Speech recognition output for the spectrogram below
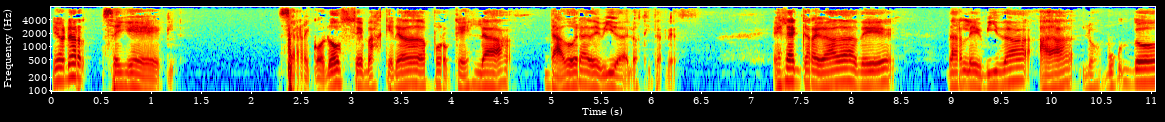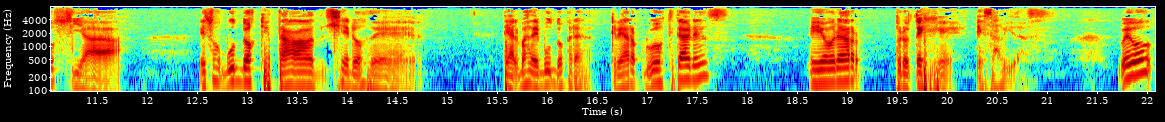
Eonar se, reconoce más que nada porque es la dadora de vida de los titanes. Es la encargada de darle vida a los mundos y a esos mundos que estaban llenos de, de almas de mundos para crear nuevos titanes. Eonar protege esas vidas. Luego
